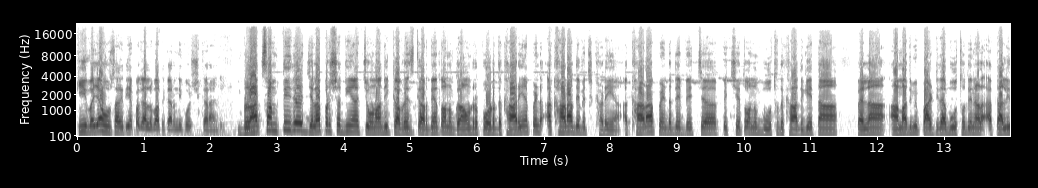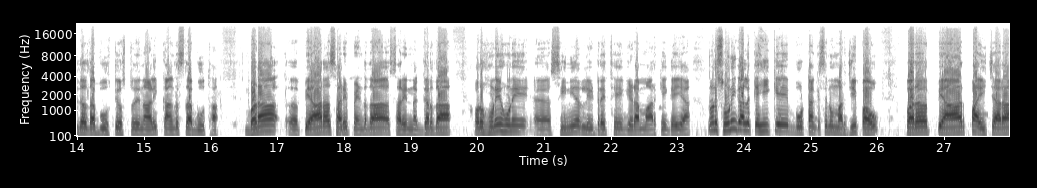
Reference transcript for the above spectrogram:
ਕੀ ਵਜ੍ਹਾ ਹੋ ਸਕਦੀ ਹੈ? ਆਪਾਂ ਗੱਲਬਾਤ ਕਰਨ ਦੀ ਕੋਸ਼ਿਸ਼ ਕਰਾਂਗੇ। ਬਲਾਕ ਸੰਮਤੀ ਦੇ ਜ਼ਿਲ੍ਹਾ ਪਰਿਸ਼ਦ ਦੀਆਂ ਚੋਣਾਂ ਦੀ ਕਵਰੇਜ ਕਰਦੇ ਹਾਂ। ਤੁਹਾਨੂੰ ਗਰਾਊਂਡ ਰਿਪੋਰਟ ਦਿਖਾ ਰਹੇ ਹਾਂ। ਪਿੰਡ ਅਖਾੜਾ ਦੇ ਵਿੱਚ ਖੜੇ ਹਾਂ। ਅਖਾੜਾ ਪਿੰਡ ਦੇ ਵਿੱਚ ਪਿੱਛੇ ਤੁਹਾਨੂੰ ਬੂਥ ਦਿਖਾ ਦਈਏ ਤਾਂ ਪਹਿਲਾਂ ਆਮ ਆਦਮੀ ਪਾਰਟੀ ਦਾ ਬੂਥ, ਉਹਦੇ ਨਾਲ ਅਕਾਲੀ ਦਲ ਦਾ ਬੂਥ ਤੇ ਉਸ ਦੇ ਨਾਲ ਹੀ ਕਾਂਗਰਸ ਦਾ ਬੂਥ ਆ। ਬੜਾ ਪਿਆਰ ਆ ਸਾਰੇ ਪਿੰਡ ਦਾ, ਸਾਰੇ ਨਗਰ ਦਾ ਔਰ ਹੁਣੇ-ਹੁਣੇ ਸੀਨੀਅਰ ਲੀਡਰ ਇੱਥੇ ਗੇੜਾ ਮਾਰ ਕੇ ਗਏ ਆ। ਉਹਨਾਂ ਨੇ ਸੋਹਣੀ ਗੱਲ ਕਹੀ ਕਿ ਵੋਟਾਂ ਕਿਸੇ ਨੂੰ ਮਰਜ਼ੀ ਪਾਓ, ਪਰ ਪਿਆਰ, ਭਾਈਚਾਰਾ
